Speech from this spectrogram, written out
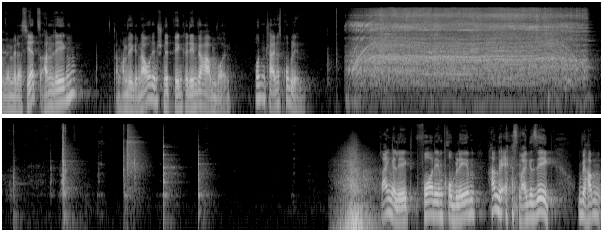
Und wenn wir das jetzt anlegen, dann haben wir genau den Schnittwinkel, den wir haben wollen. Und ein kleines Problem. Reingelegt. Vor dem Problem haben wir erstmal gesägt. Und wir haben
